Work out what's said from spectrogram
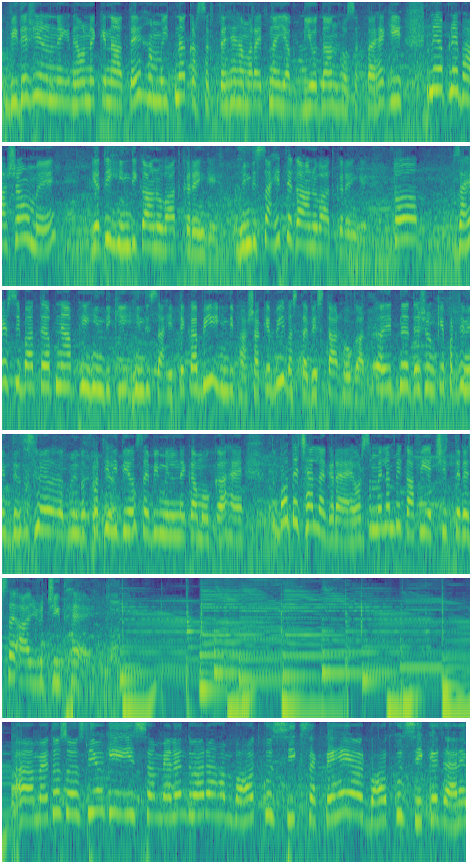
विदेशी होने के नाते हम इतना कर सकते हैं, हमारा इतना योगदान हो सकता है कि अपने अपने भाषाओं में यदि हिंदी का अनुवाद करेंगे, हिंदी साहित्य का अनुवाद करेंगे तो ज़ाहिर सी बात है अपने आप ही हिंदी की हिंदी साहित्य का भी, हिंदी भाषा के भी विस्तार होगा। इतने देशों के प्रतिनिधि प्रतिनिधियों से भी मिलने का मौका है तो बहुत अच्छा लग रहा है और सम्मेलन भी काफ़ी अच्छी तरह से आयोजित है। मैं तो सोचती हूँ कि इस सम्मेलन द्वारा हम बहुत कुछ सीख सकते हैं और बहुत कुछ सीख के जाने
